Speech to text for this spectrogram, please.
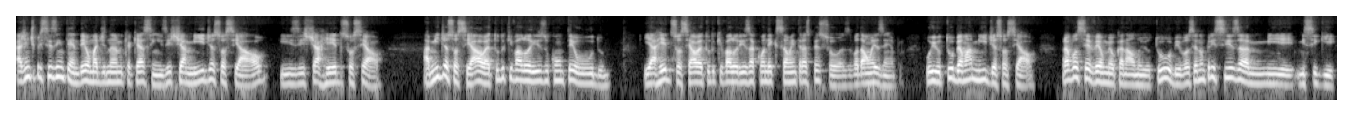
A gente precisa entender uma dinâmica que é assim: existe a mídia social e existe a rede social. A mídia social é tudo que valoriza o conteúdo. E a rede social é tudo que valoriza a conexão entre as pessoas. Vou dar um exemplo. O YouTube é uma mídia social. Para você ver o meu canal no YouTube, você não precisa me, me seguir.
